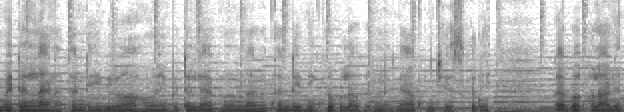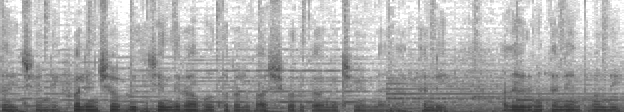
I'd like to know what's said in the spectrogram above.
బిడ్డలు నాయన తండ్రి వివాహమై బిడ్డలు లేకుండా ఉన్నారు తండ్రి మీ కృపలో బిడ్డలు జ్ఞాపం చేసుకుని గర్భఫలాన్ని దయచేయండి. ఫలించి అభివృద్ధి చెంది రాబోతరాలకు ఆశీర్వాదకరంగా చేయండి నాయన. తండ్రి అదేవిధంగా తండ్రి ఎంతమంది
